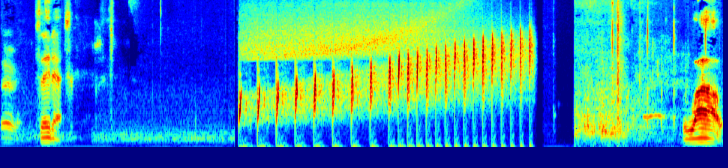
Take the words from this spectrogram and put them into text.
Sir. Say that. Wow.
